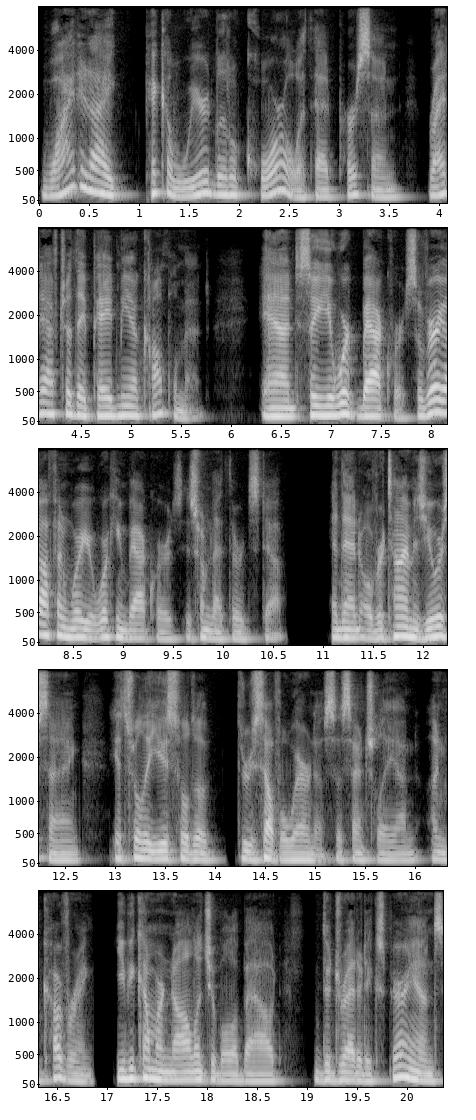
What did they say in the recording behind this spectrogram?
why did I pick a weird little quarrel with that person right after they paid me a compliment? And so you work backwards. So, very often, where you're working backwards is from that third step. And then over time, as you were saying, it's really useful to, through self awareness, essentially, and uncovering, you become more knowledgeable about the dreaded experience.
